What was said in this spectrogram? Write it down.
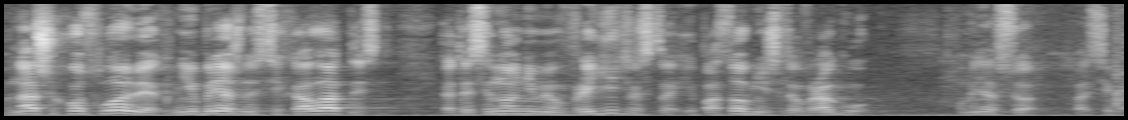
В наших условиях небрежность и халатность – это синонимы вредительства и пособничества врагу. У меня все. Спасибо.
